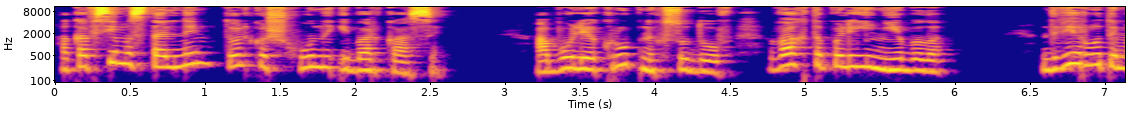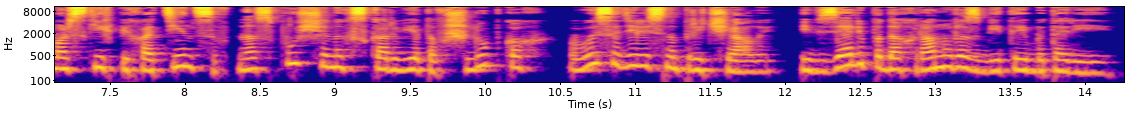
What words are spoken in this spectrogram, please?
а ко всем остальным только шхуны и баркасы. А более крупных судов в Ахтополе и не было, Две роты морских пехотинцев на спущенных с корветов шлюпках высадились на причалы и взяли под охрану разбитые батареи.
